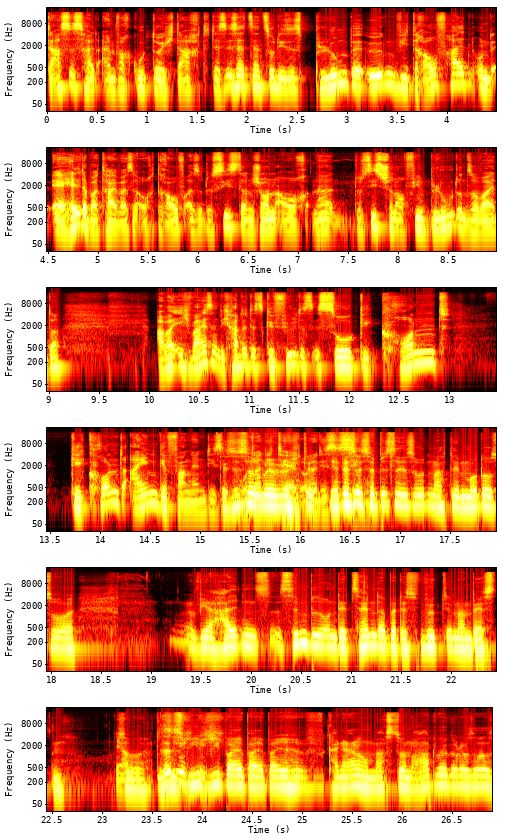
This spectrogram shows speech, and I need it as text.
das ist halt einfach gut durchdacht. Das ist jetzt nicht so dieses plumpe irgendwie draufhalten und er hält aber teilweise auch drauf. Also du siehst dann schon auch, ne, du siehst schon auch viel Blut und so weiter. Aber ich weiß nicht, ich hatte das Gefühl, das ist so gekonnt, gekonnt eingefangen, diese das Brutalität. So, oder diese ja, das Szene. ist ein bisschen so nach dem Motto so, wir halten es simpel und dezent, aber das wirkt immer am besten. Ja, so, das ist wie, wie bei, bei, bei, keine Ahnung, machst du ein Artwork oder so,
